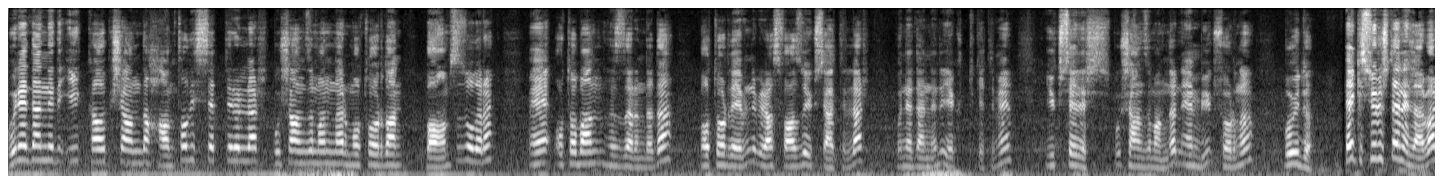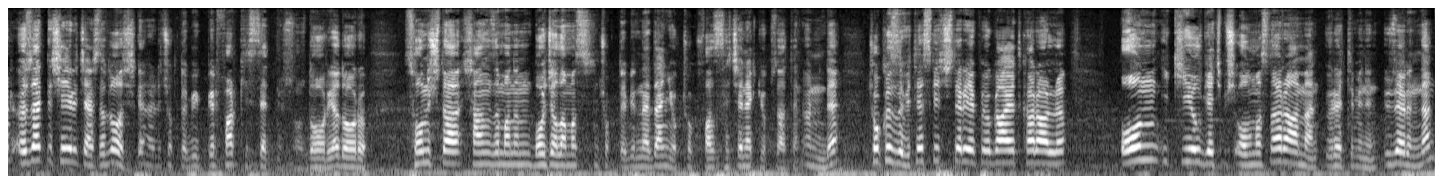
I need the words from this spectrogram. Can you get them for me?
Bu nedenle de ilk kalkış anında hantal hissettirirler bu şanzımanlar motordan bağımsız olarak ve otoban hızlarında da motor devrini biraz fazla yükseltirler. Bu nedenle de yakıt tüketimi yükselir. Bu şanzımanların en büyük sorunu buydu. Peki sürüşte neler var? Özellikle şehir içerisinde dolaşırken öyle çok da büyük bir fark hissetmiyorsunuz. Doğruya doğru. Sonuçta şanzımanın bocalaması için çok da bir neden yok. Çok fazla seçenek yok zaten önünde. Çok hızlı vites geçişleri yapıyor gayet kararlı. 12 yıl geçmiş olmasına rağmen üretiminin üzerinden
